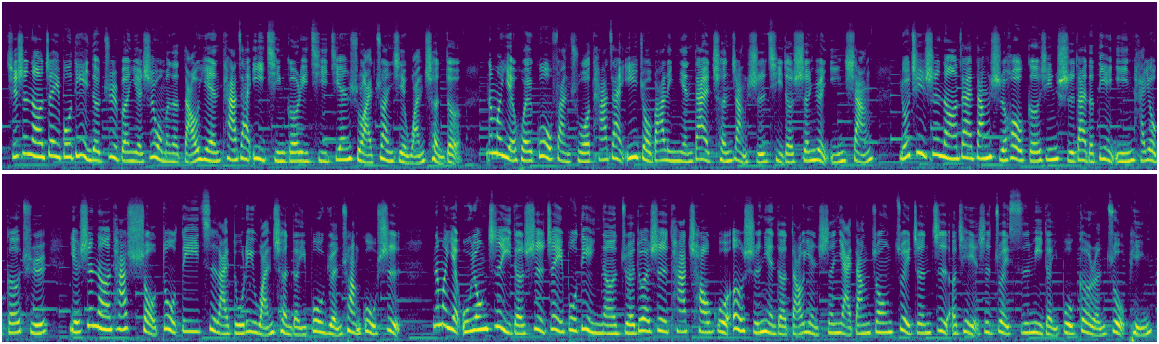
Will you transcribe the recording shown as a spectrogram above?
其实呢，这一部电影的剧本也是我们的导演他在疫情隔离期间所来撰写完成的。那么也回顾反刍他在一九八零年代成长时期的深远影响，尤其是呢，在当时候革新时代的电影还有歌曲。也是呢，他首度第一次来独立完成的一部原创故事。那么也毋庸置疑的是，这一部电影呢，绝对是他超过二十年的导演生涯当中最真挚，而且也是最私密的一部个人作品。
